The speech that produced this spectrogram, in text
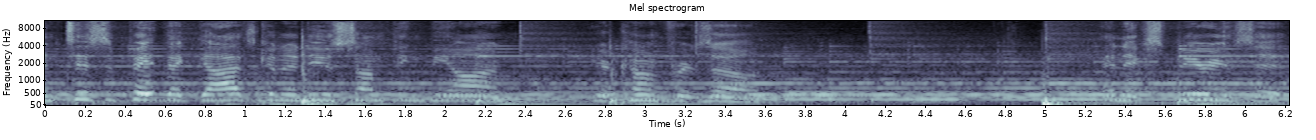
Anticipate that God's going to do something beyond your comfort zone and experience it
